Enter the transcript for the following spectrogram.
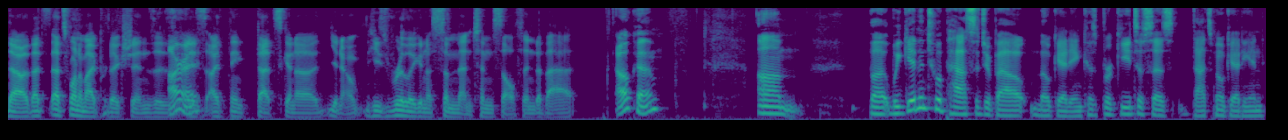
No, that's that's one of my predictions. Is, All right. is I think that's gonna you know he's really gonna cement himself into that. Okay. Um, but we get into a passage about Moghedien because Birgitte says that's Moghedien.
